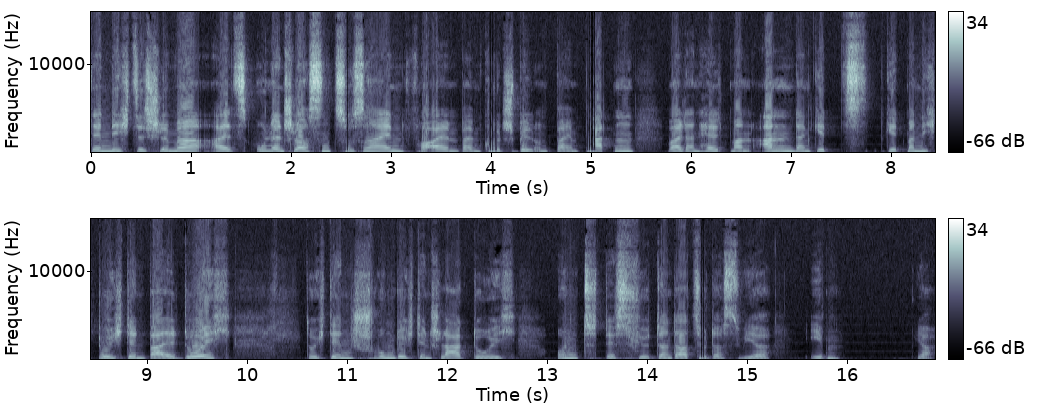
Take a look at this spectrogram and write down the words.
Denn nichts ist schlimmer als unentschlossen zu sein, vor allem beim Kurzspiel und beim Patten, weil dann hält man an, dann geht, geht man nicht durch den Ball durch, durch den Schwung, durch den Schlag durch und das führt dann dazu, dass wir eben ja,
